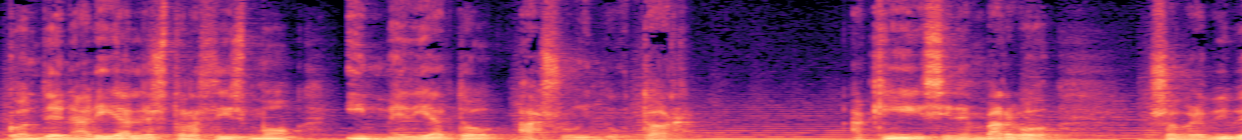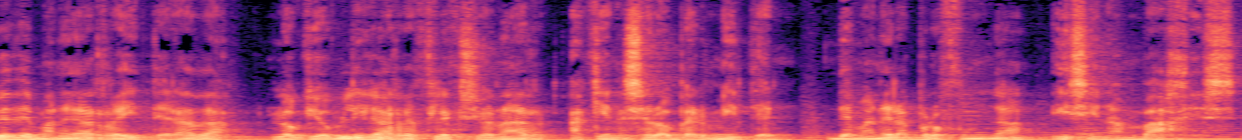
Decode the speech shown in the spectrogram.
condenaría el estrocismo inmediato a su inductor. Aquí, sin embargo, sobrevive de manera reiterada, lo que obliga a reflexionar a quienes se lo permiten, de manera profunda y sin ambajes,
